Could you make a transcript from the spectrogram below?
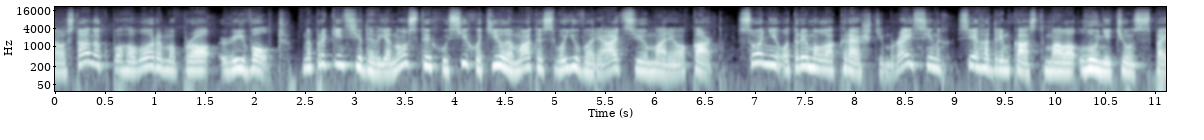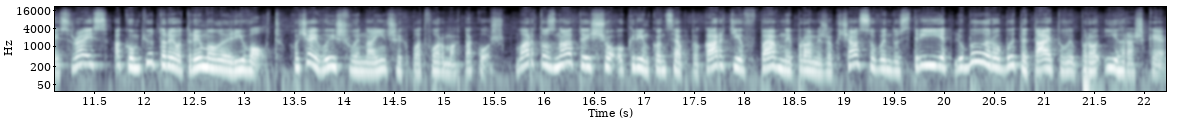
Наостанок поговоримо про Revolt. Наприкінці 90-х усі хотіли мати свою варіацію Mario Kart. Sony отримала Crash Team Racing, Sega Dreamcast мала Looney Tunes Space Race, а комп'ютери отримали Revolt, хоча й вийшли на інших платформах також. Варто знати, що окрім концепту картів, в певний проміжок часу в індустрії любили робити тайтли про іграшки.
